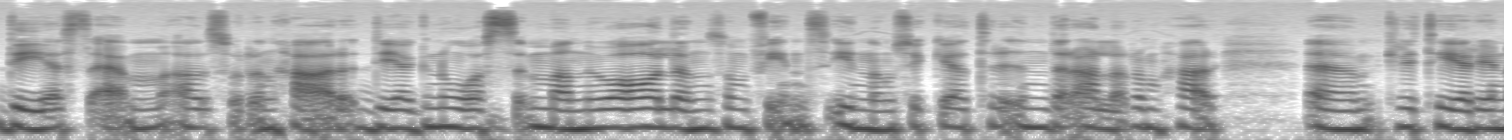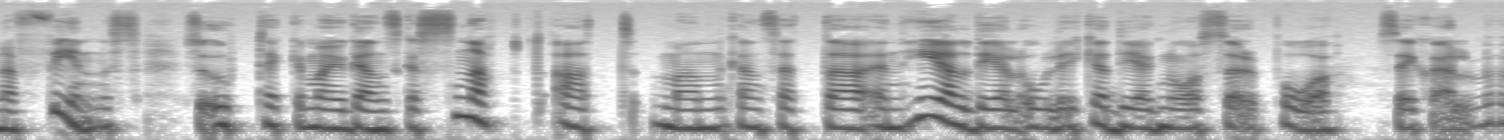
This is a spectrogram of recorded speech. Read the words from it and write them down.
DSM, alltså den här diagnosmanualen som finns inom psykiatrin där alla de här eh, kriterierna finns, så upptäcker man ju ganska snabbt att man kan sätta en hel del olika diagnoser på sig själv.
